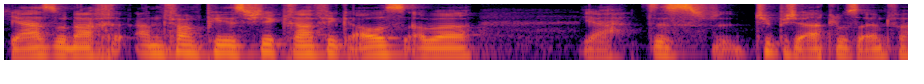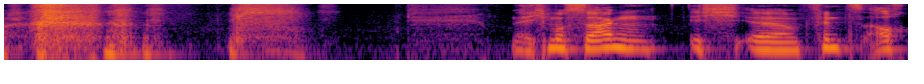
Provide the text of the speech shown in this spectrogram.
ja so nach Anfang PS4-Grafik aus, aber ja, das ist typisch Atlus einfach. Ich muss sagen, ich äh, finde es auch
